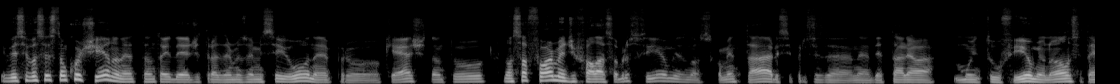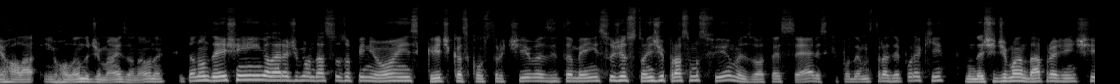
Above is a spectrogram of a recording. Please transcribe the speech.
e ver se vocês estão curtindo, né? Tanto a ideia de trazermos o MCU, né, pro cast, tanto nossa forma de falar sobre os filmes, nossos comentários, se precisa, né, detalhar muito filme ou não, se tá enrola enrolando demais ou não, né? Então não deixem, galera, de mandar suas opiniões, críticas construtivas e também sugestões de próximos filmes ou até séries que podemos trazer por aqui. Não deixe de mandar pra gente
